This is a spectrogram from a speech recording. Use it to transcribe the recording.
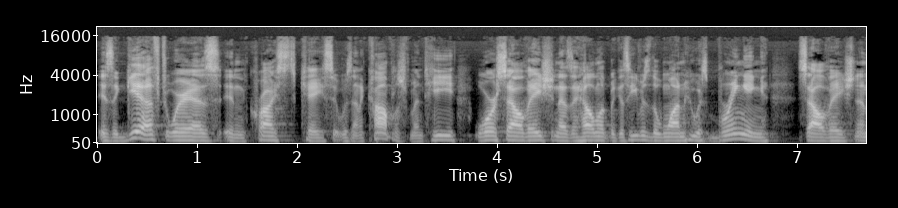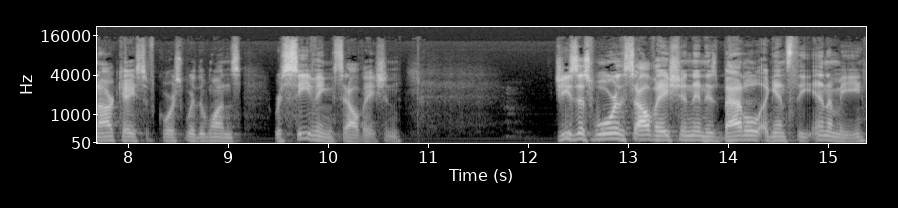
is a gift, whereas in Christ's case, it was an accomplishment. He wore salvation as a helmet because he was the one who was bringing salvation. In our case, of course, we're the ones receiving salvation. Jesus wore the salvation in his battle against the enemy,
